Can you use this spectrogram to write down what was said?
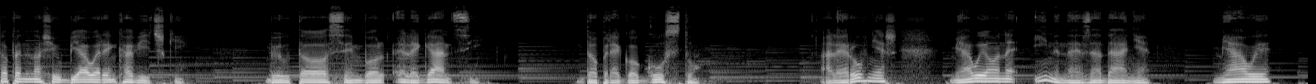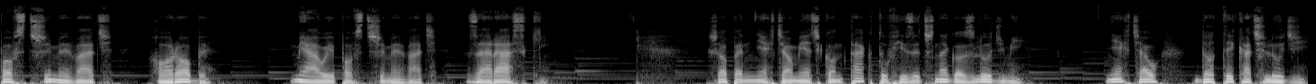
Chopin nosił białe rękawiczki. Był to symbol elegancji, dobrego gustu. Ale również miały one inne zadanie. Miały powstrzymywać choroby. Miały powstrzymywać zarazki. Chopin nie chciał mieć kontaktu fizycznego z ludźmi. Nie chciał dotykać ludzi.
